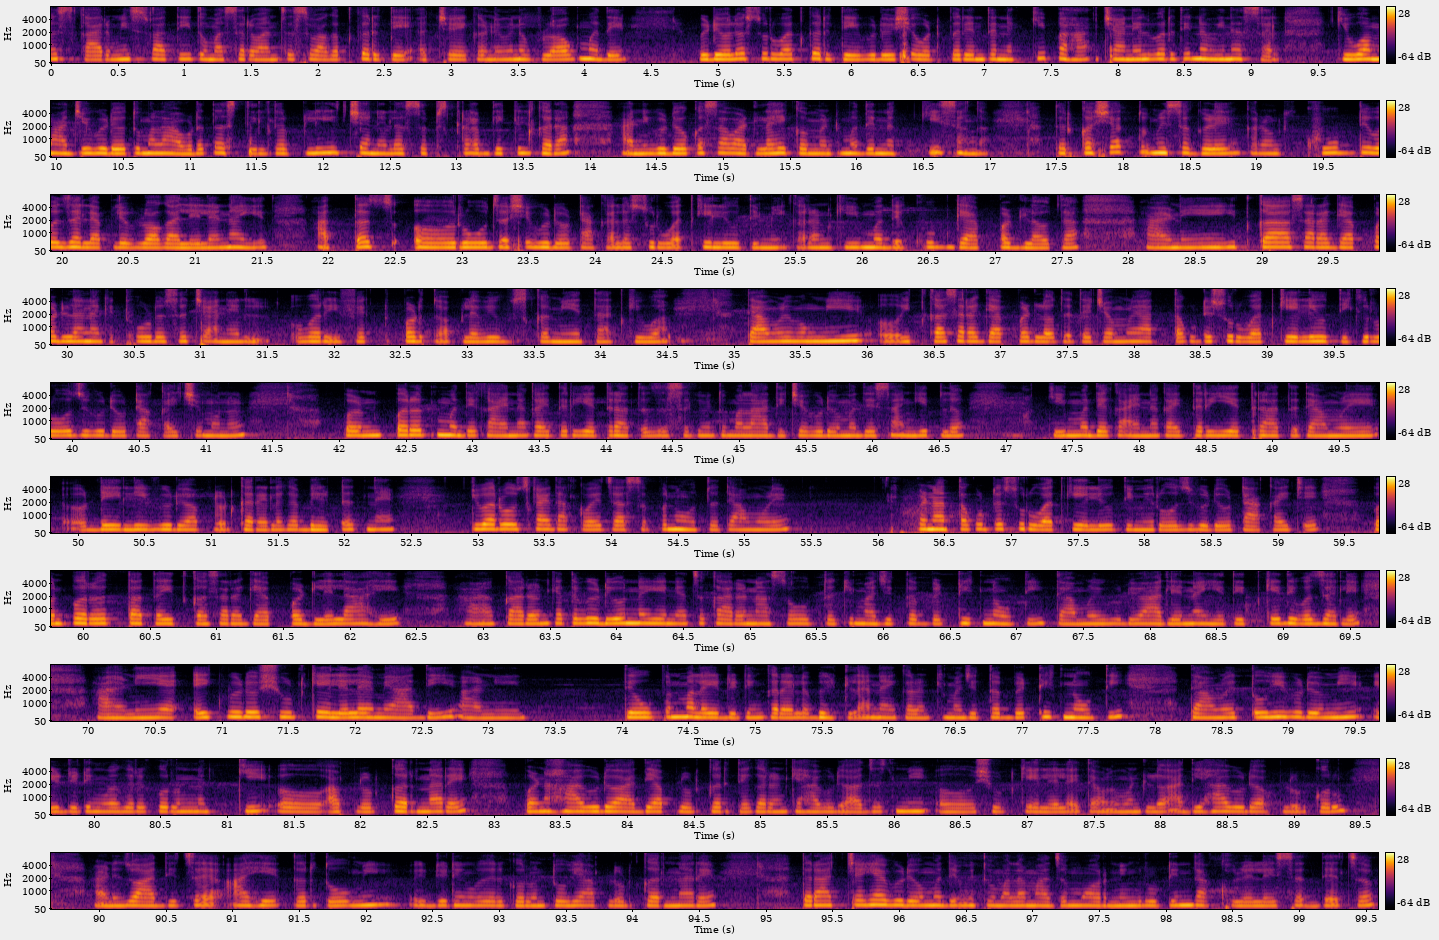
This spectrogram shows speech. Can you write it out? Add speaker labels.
Speaker 1: नमस्कार मी स्वाती. तुम्हा सर्वांचं स्वागत करते आजच्या एका नवीन ब्लॉगमध्ये व्हिडिओला सुरुवात करते. व्हिडिओ शेवटपर्यंत नक्की पहा. चॅनेलवरती नवीन असाल किंवा माझे व्हिडिओ तुम्हाला आवडत असतील तर प्लीज चॅनेलला सबस्क्राईब देखील करा आणि व्हिडिओ कसा वाटला हे कमेंटमध्ये नक्की सांगा. तर कशात तुम्ही सगळे कारण की खूप दिवस झाले आपले व्लॉग आलेले नाही आहेत आत्ताच रोज असे व्हिडिओ टाकायला सुरुवात केली होती मी कारण की मध्ये खूप गॅप पडला होता. आणि इतका सारा गॅप पडला ना की थोडंसं चॅनेलवर इफेक्ट पडतो. आपल्या व्ह्यूज कमी येतात किंवा त्यामुळे मग मी इतका सारा गॅप पडला होता. त्याच्यामुळे आत्ता कुठे सुरुवात केली होती की रोज व्हिडिओ टाकायचे म्हणून. पण परत मध्ये काय ना काहीतरी येत राहतं. जसं की मी तुम्हाला आधीच्या व्हिडिओमध्ये सांगितलं की मध्ये काय ना काहीतरी येत राहतं. त्यामुळे डेली व्हिडिओ अपलोड करायला काय भेटत नाही. किंवा रोज काय दाखवायचं असं पण होतं त्यामुळे. पण आता कुठं सुरुवात केली होती मी रोज व्हिडिओ टाकायचे पण परत आता इतका सारा गॅप पडलेला आहे. हा कारण की आता व्हिडिओ न येण्याचं कारण असं होतं की माझी तब्येत ठीक नव्हती त्यामुळे व्हिडिओ आले नाही आहेत इतके दिवस झाले. आणि एक व्हिडिओ शूट केलेला आहे मी आधी आणि तो पण मला एडिटिंग करायला भेटला नाही कारण की माझी तब्येत ठीक नव्हती. त्यामुळे तोही व्हिडिओ मी एडिटिंग वगैरे करून नक्की अपलोड करणार आहे. पण हा व्हिडिओ आधी अपलोड करते कारण की हा व्हिडिओ आजच मी शूट केलेला आहे. त्यामुळे म्हटलं आधी हा व्हिडिओ अपलोड करू. आणि जो आधीचा आहे तर तो मी एडिटिंग वगैरे करून तोही अपलोड करणार आहे. तर आजच्या ह्या व्हिडिओमध्ये मी तुम्हाला माझं मॉर्निंग रुटीन दाखवलेलं आहे सध्याचं.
